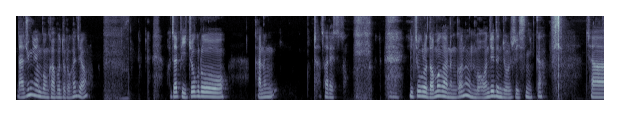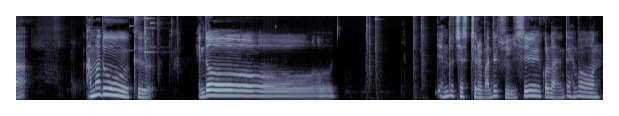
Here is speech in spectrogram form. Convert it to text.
나중에 한번 가보도록 하죠. 어차피 이쪽으로 가는, 자살했어. 이쪽으로 넘어가는 거는 뭐 언제든지 올 수 있으니까. 자, 아마도 그 엔더 엔더 체스트를 만들 수 있을 걸로 아는데 한번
